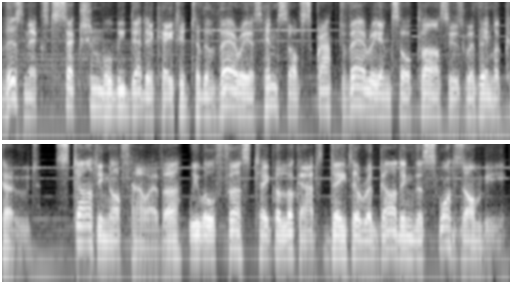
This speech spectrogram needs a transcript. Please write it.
This next section will be dedicated to the various hints of scrapped variants or classes within the code. Starting off however, we will first take a look at data regarding the SWAT zombie.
